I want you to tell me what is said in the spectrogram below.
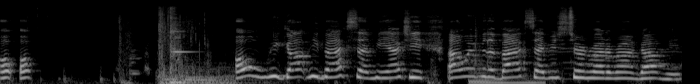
Oh, oh. Oh, he got me backstab. He actually, I went for the backstab. He just turned right around got me.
